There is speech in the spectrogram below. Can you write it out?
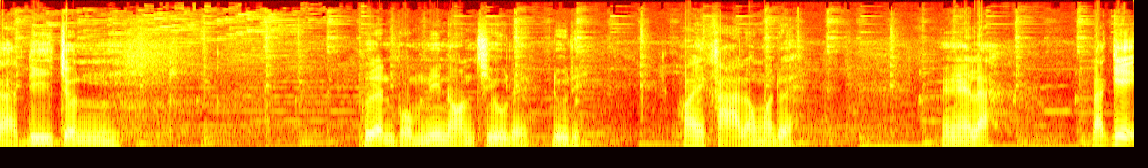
ากาศดีจน เพื่อนผมนี่นอนชิวเลย ดูดิ ห้อยขาลงมาด้วย ยังไงล่ะ ลักกี้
